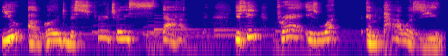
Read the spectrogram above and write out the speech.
you are going to be spiritually stabbed. You see, prayer is what empowers you.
